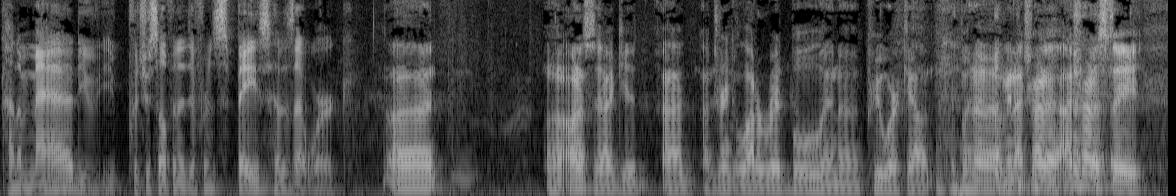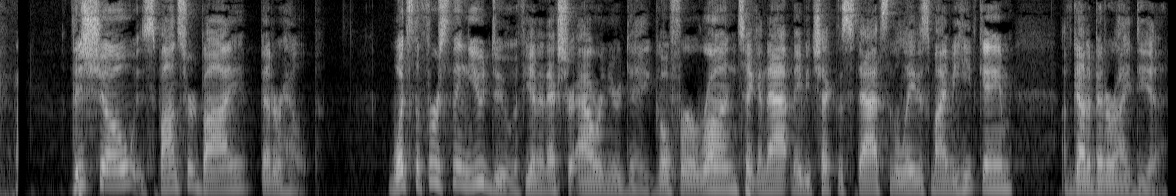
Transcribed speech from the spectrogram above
kind of mad. You you put yourself in a different space. How does that work? uh, uh, honestly, I get I, I drink a lot of Red Bull and uh, pre workout, but uh, I mean I try to I try to stay This show is sponsored by BetterHelp. What's the first thing you do if you had an extra hour in your day? Go for a run, take a nap, maybe check the stats of the latest Miami Heat game? I've got a better idea.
